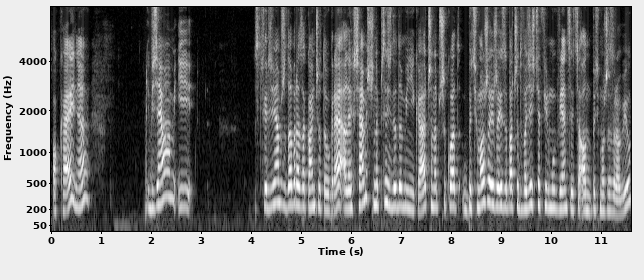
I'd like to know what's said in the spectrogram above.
okej, nie? I wzięłam i stwierdziłam, że dobra, zakończę tę grę, ale chciałam jeszcze napisać do Dominika, czy na przykład być może, jeżeli zobaczę 20 filmów więcej, co on być może zrobił,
